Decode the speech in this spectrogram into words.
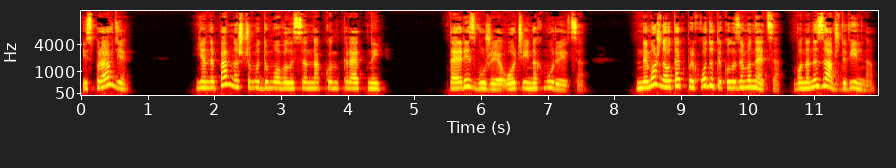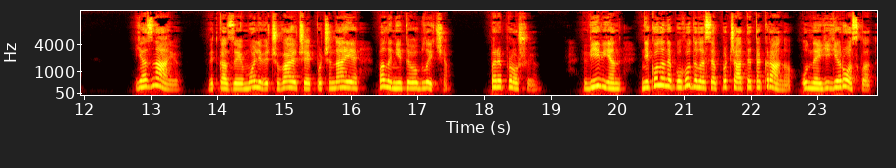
І справді? Я не певна, що ми домовилися на конкретний. Террі звужує очі і нахмурюється. Не можна отак приходити, коли заманеться. Вона не завжди вільна. Я знаю, відказує Молі, відчуваючи, як починає паленіти обличчя. Перепрошую. Вів'ян ніколи не погодилася почати так рано. У неї є розклад.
